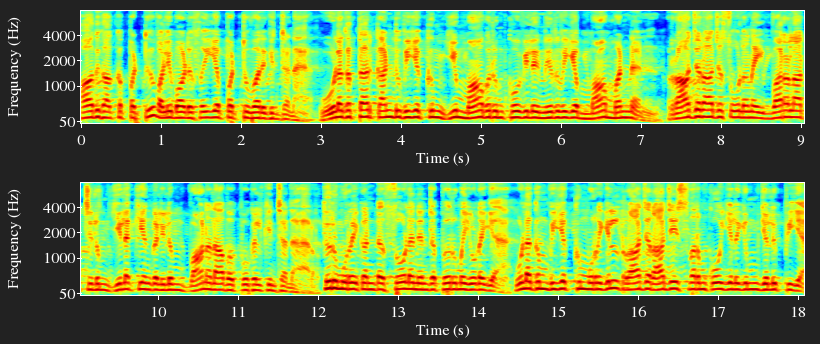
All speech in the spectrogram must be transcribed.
பாதுகாக்கப்பட்டு வழிபாடு செய்யப்பட்டு வருகின்றன. உலகத்தார் கண்டு வியக்கும் இம்மாபெரும் கோவிலை நிறுவிய மாமன்னன் ராஜராஜ சோழனை வரலாற்றிலும் இலக்கியங்களிலும் வானலாவ புகழ்கின்றனர். திருமுறை கண்ட சோழன் என்ற பெருமையுடைய உலகம் வியக்கும் முறையில் ராஜராஜேஸ்வரம் கோயிலையும் எழுப்பிய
